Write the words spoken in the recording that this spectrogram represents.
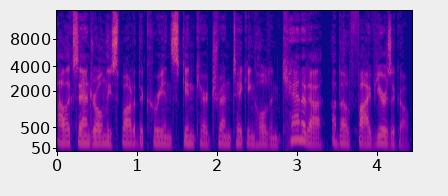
Alecsandra only spotted the Korean skincare trend taking hold in Canada about five years ago.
